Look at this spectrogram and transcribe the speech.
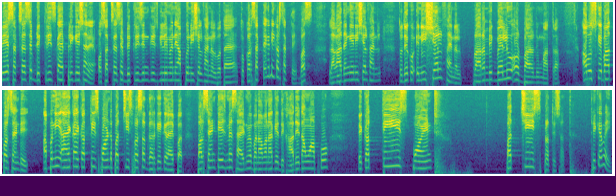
तो ये सक्सेसिव डिक्रीज का एप्लीकेशन है और सक्सेसिव डिक्रीज इंक्रीज के लिए मैंने आपको इनिशियल फाइनल बताया तो कर सकते कि नहीं कर सकते? बस लगा देंगे इनिशियल फाइनल तो देखो इनिशियल फाइनल प्रारंभिक वैल्यू और प्रारंभिक मात्रा। अब उसके बाद परसेंटेज अपनी आय का इकतीस पॉइंट पच्चीस प्रतिशत घर के किराए पर। परसेंटेज में साइड में बना बना के दिखा देता हूँ आपको। इकतीस पॉइंट पच्चीस प्रतिशत। ठीक है भाई?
